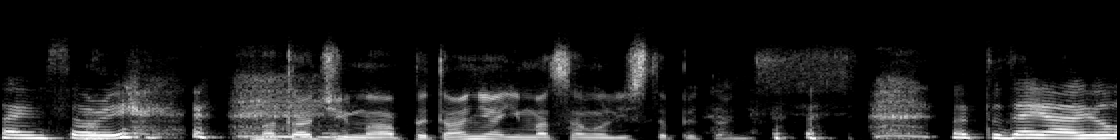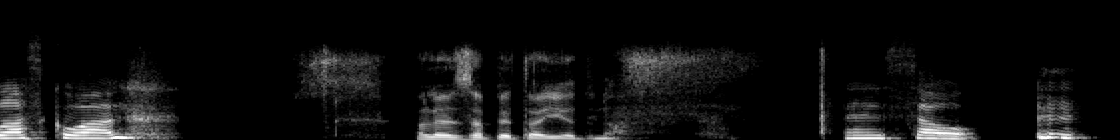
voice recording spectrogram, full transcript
So I'm sorry. Mataji ma pytania i ma całą listę pytań, But Today I will ask one. ale zapyta jedno. Uh, so,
